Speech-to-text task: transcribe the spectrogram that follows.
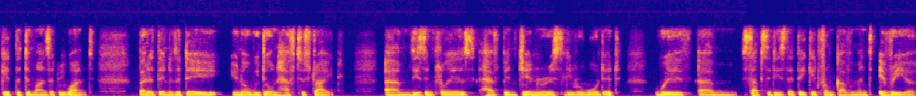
get the demands that we want. But at the end of the day, you know, we don't have to strike. Um, these employers have been generously rewarded with um, subsidies that they get from government every year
